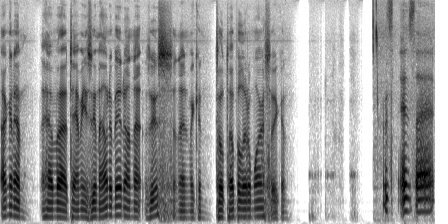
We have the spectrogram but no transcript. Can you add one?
I'm gonna have uh, Tammy zoom out a bit on that Zeus, and then we can tilt up a little more so you can. Is, is that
